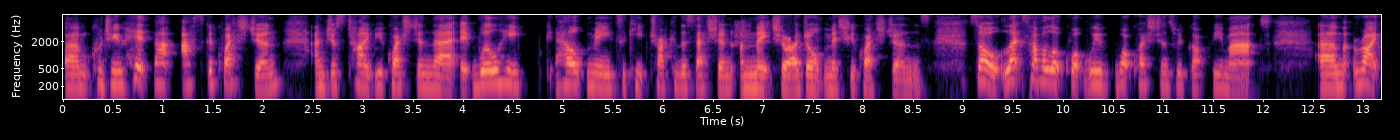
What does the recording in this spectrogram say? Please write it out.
um, could you hit that ask a question and just type your question there? It will he help me to keep track of the session and make sure I don't miss your questions. So let's have a look what we what questions we've got for you, Matt. Um, right,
